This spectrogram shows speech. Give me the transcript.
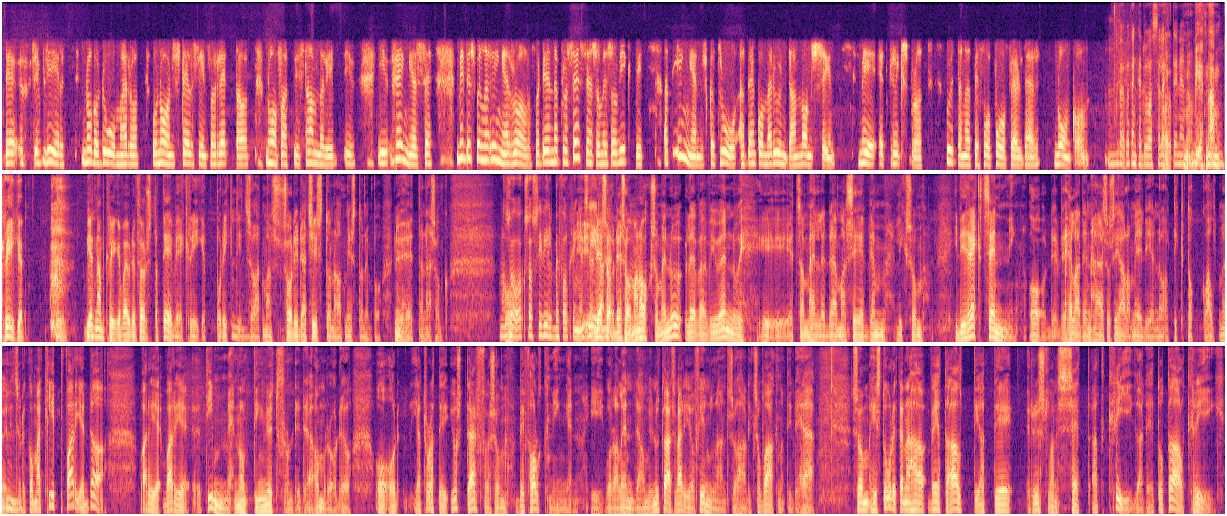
det, det blir några domar och, och någon ställs inför rätta och någon faktiskt hamnar i, i, i fängelse. Men det spelar ingen roll, för det är den där processen som är så viktig att ingen ska tro att den kommer undan någonsin med ett krigsbrott utan att det får påföljder någon gång. Mm, vad, vad tänker du, Lasse Lehtinen? Vietnamkriget Vietnamkriget var ju det första tv-kriget på riktigt mm. så att man såg de där kistorna åtminstone på nyheterna som man såg också civilbefolkningens lidande. Det, så, det såg man mm. också, men nu lever vi ju ännu i, i, i ett samhälle där man ser dem liksom i direkt sändning. Och det, det, hela den här sociala medien och TikTok och allt möjligt. Mm. Så det kommer klipp varje dag varje, varje timme någonting nytt från det där området. Och, och, och, jag tror att det är just därför som befolkningen i våra länder, om vi nu tar Sverige och Finland, så har liksom vaknat i det här. Som historikerna har vetat alltid att det är Rysslands sätt att kriga. Det är totalkrig.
